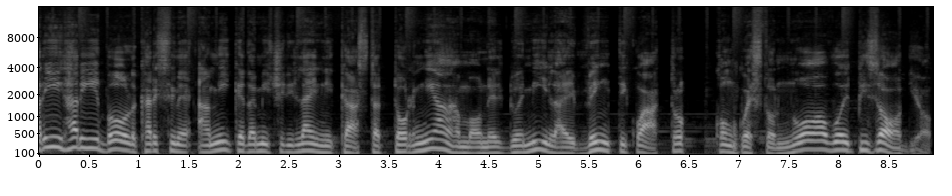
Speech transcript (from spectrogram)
Hari Hari Bol, carissime amiche ed amici di Lennycast, torniamo nel 2024 con questo nuovo episodio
